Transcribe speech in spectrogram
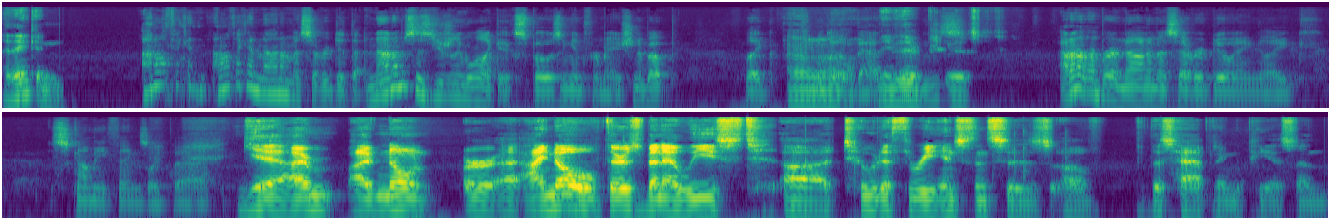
I think in I don't think I don't think Anonymous ever did that. Anonymous is usually more like exposing information about like people doing bad Maybe they're things. pissed. I don't remember Anonymous ever doing like scummy things like that. Yeah, I'm. I've known, or uh, I know there's been at least uh, two to three instances of this happening to PSN.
